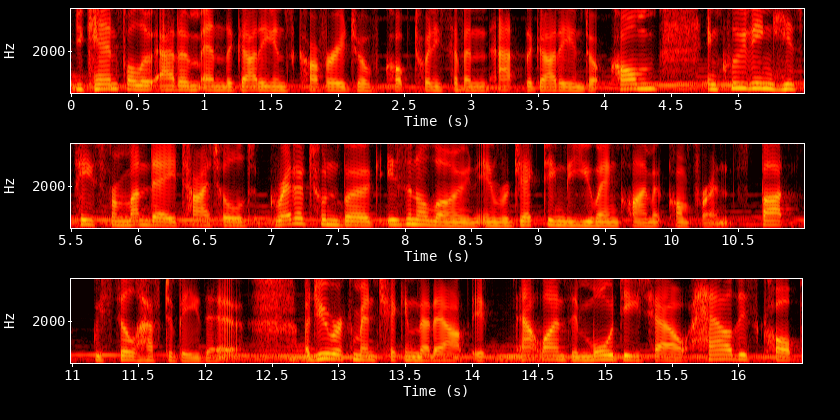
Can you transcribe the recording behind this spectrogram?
You can follow Adam and The Guardian's coverage of COP27 at TheGuardian.com, including his piece from Monday titled Greta Thunberg Isn't Alone in Rejecting the UN Climate Conference, but we still have to be there. I do recommend checking that out. It outlines in more detail how this COP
